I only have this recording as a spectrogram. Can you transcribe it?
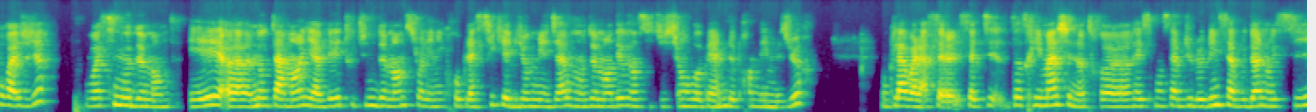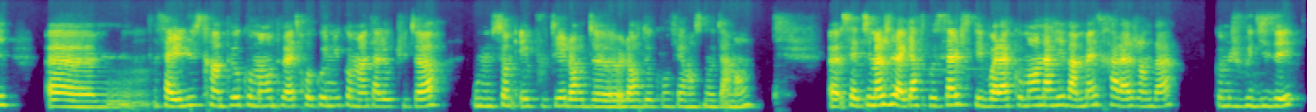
pour agir, voici nos demandes. Et euh, notamment, il y avait toute une demande sur les microplastiques, les biomédias, où on demandait aux institutions européennes de prendre des mesures. Donc là, voilà, cette autre image, c'est notre euh, responsable du lobbying. Ça vous donne aussi, euh, ça illustre un peu comment on peut être reconnu comme interlocuteur, où nous sommes écoutés lors de, lors de conférences notamment. cette image de la carte postale, c'était voilà, comment on arrive à mettre à l'agenda, comme je vous disais,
